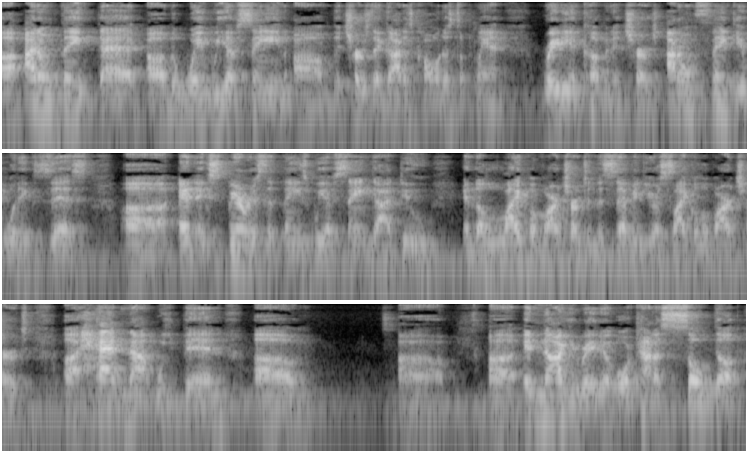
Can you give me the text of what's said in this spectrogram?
uh, I don't think that uh, the way we have seen um, the church that God has called us to plant, Radiant Covenant Church, I don't think it would exist uh, and experience the things we have seen God do in the life of our church, in the seven year cycle of our church, uh, had not we been um, uh, uh, inaugurated or kind of soaked up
